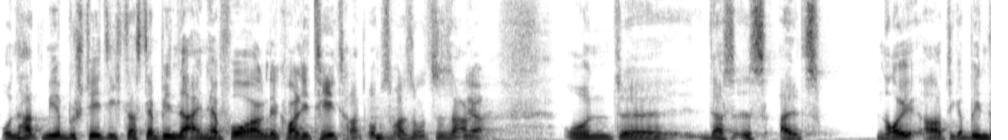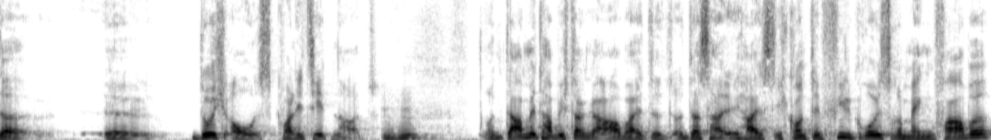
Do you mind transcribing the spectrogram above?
und hat mir bestätigt, dass der Binder eine hervorragende Qualität hat, um es mal so zu sagen. Ja. Und äh, das ist als neuartiger Binder äh, durchaus Qualitäten hat. Und damit habe ich dann gearbeitet. Und das he- heißt, ich konnte viel größere Mengen Farbe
